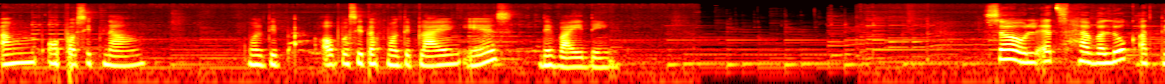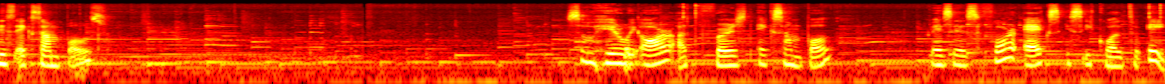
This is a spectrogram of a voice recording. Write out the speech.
ang opposite ng multi opposite of multiplying is dividing. So, let's have a look at these examples. So here we are at first example, which is 4x is equal to 8.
